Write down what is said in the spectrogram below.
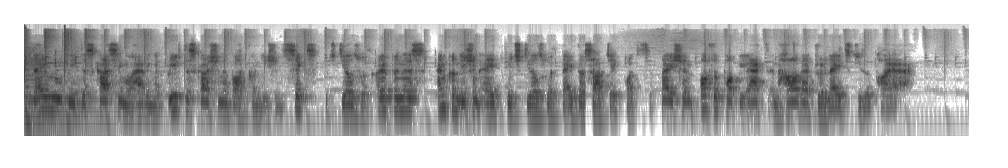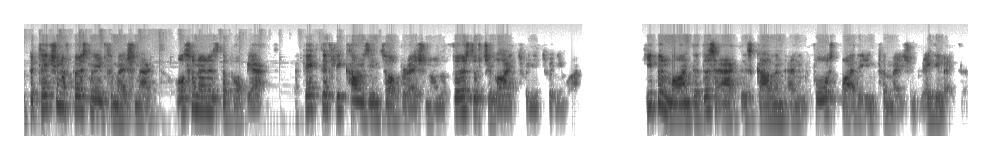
Today we will be discussing or having a brief discussion about Condition 6, which deals with openness, and Condition 8, which deals with data subject participation of the POPI Act and how that relates to the PAIA Act. The Protection of Personal Information Act also known as the POPI Act, effectively comes into operation on the 1st of July 2021. Keep in mind that this act is governed and enforced by the information regulator.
